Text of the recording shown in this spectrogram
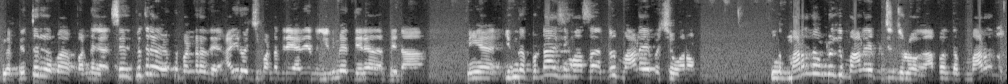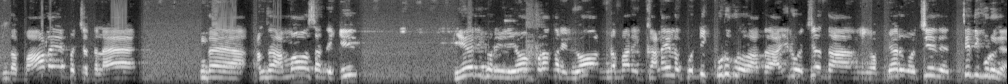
இந்த பித்திருக்க பண்ணுங்க. சரி பித்திருக்க எப்படி பண்றது? ஐயர் வச்சு பண்ண தெரியாது எனக்கு இனிமே தெரியாது அப்படின்னா நீங்க இந்த புட்டாசி மாசம் என்று மாலைய பட்சம் வரும் இந்த மறந்தவங்களுக்கு மாலைய பட்சம் சொல்லுவாங்க. அப்ப இந்த மறந்து இந்த மாலைய பட்சத்துல இந்த அந்த அமாவாசை அன்னைக்கு ஏரிக்கரையிலையோ குளக்கரையிலையோ இந்த மாதிரி கலையில கொட்டி கொடுக்கணும். அந்த ஐயர் வச்சு அந்த நீங்க பேருக்கு வச்சு இதை திட்டி கொடுங்க.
